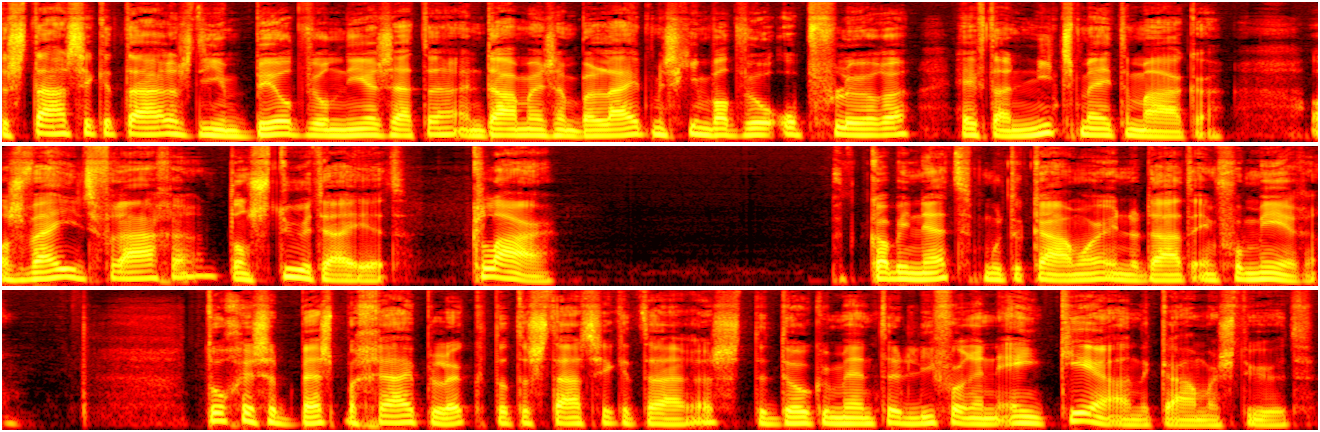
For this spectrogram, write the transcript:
De staatssecretaris die een beeld wil neerzetten en daarmee zijn beleid misschien wat wil opfleuren, heeft daar niets mee te maken. Als wij iets vragen, dan stuurt hij het. Klaar. Het kabinet moet de Kamer inderdaad informeren. Toch is het best begrijpelijk dat de staatssecretaris de documenten liever in één keer aan de Kamer stuurt.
